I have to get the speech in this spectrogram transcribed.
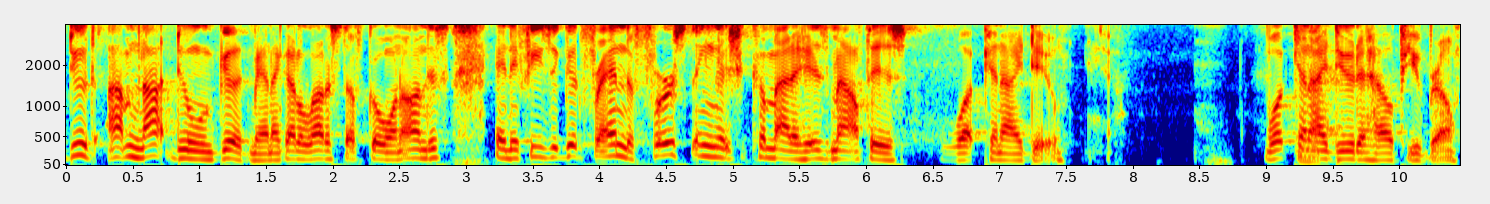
"Dude, I'm not doing good, man. I got a lot of stuff going on." This, and if he's a good friend, the first thing that should come out of his mouth is, "What can I do?" Yeah. What can yeah. I do to help you, bro?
